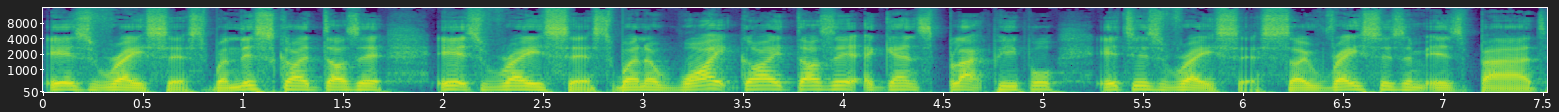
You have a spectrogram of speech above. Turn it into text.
It's racist. When this guy does it, it's racist. When a white guy does it against black people, it is racist. So racism is bad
